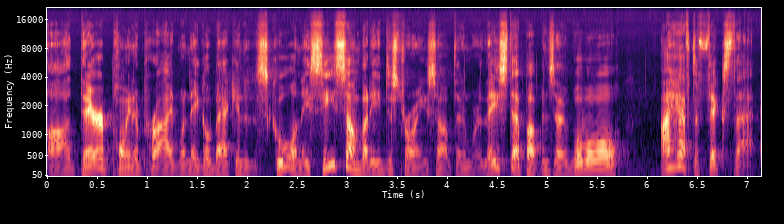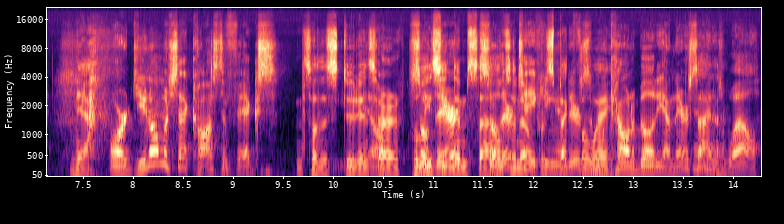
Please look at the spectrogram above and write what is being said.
Uh, their point of pride when they go back into the school and they see somebody destroying something, where they step up and say, "Whoa, whoa, whoa! I have to fix that." Yeah. Or do you know how much that costs to fix? And so the students you know? are policing they're- themselves so in a taking, There's respectful some way. accountability on their side as well.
